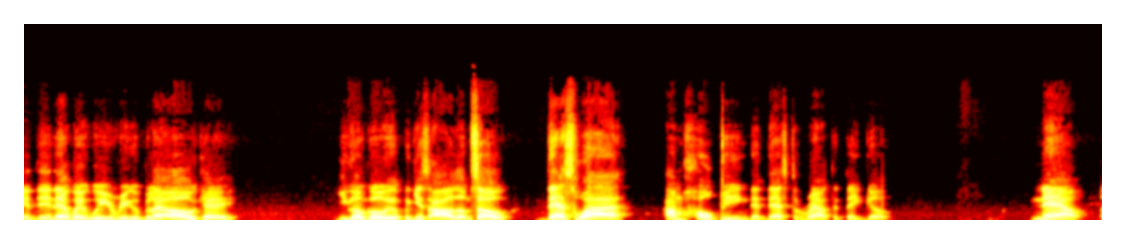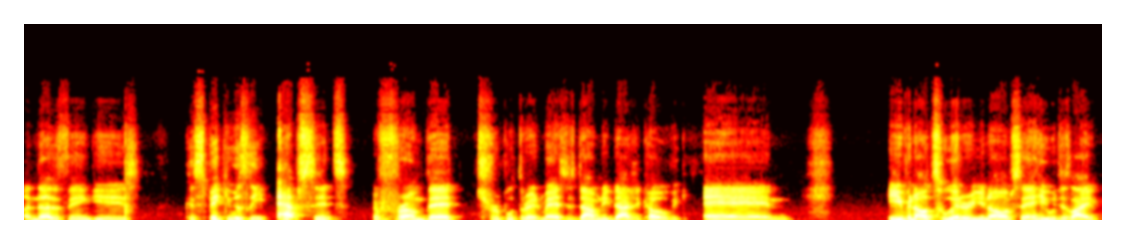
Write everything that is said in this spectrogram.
And then that way William Regal will be like, oh, okay, you gonna go up against all of them. So that's why I'm hoping that that's the route that they go. Now, another thing is conspicuously absent from that triple threat match is Dominik Dijakovic. And even on Twitter, you know what I'm saying, he was just like,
